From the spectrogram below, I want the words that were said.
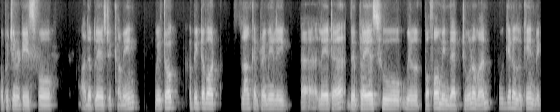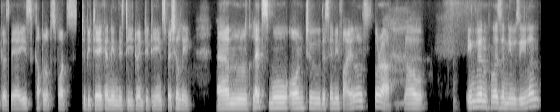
opportunities for other players to come in. we'll talk a bit about Lankan Premier League uh, later, the players who will perform in that tournament will get a look in because there is a couple of spots to be taken in this T20 team, especially. Um, let's move on to the semi-finals. Bora. Now, England versus New Zealand,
